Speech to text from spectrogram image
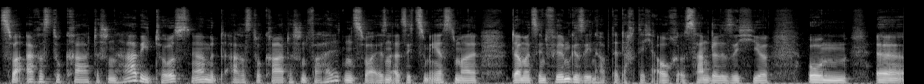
zwar aristokratischen Habitus, ja, mit aristokratischen Verhaltensweisen. Als ich zum ersten Mal damals den Film gesehen habe, da dachte ich auch, es handele sich hier um, äh,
